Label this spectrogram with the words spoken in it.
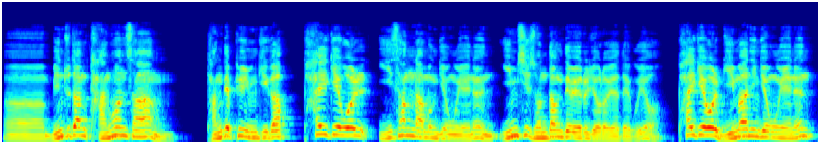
어, 민주당 당헌상 당대표 임기가 8개월 이상 남은 경우에는 임시 전당대회를 열어야 되고요. 8개월 미만인 경우에는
